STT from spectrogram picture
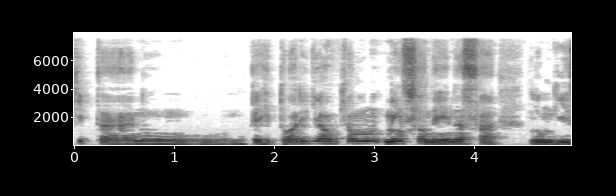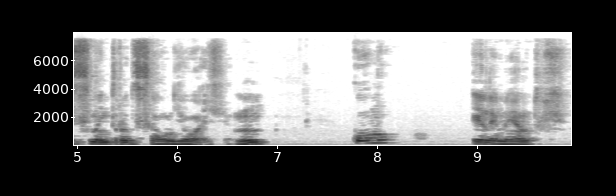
que está no, no, território de algo que eu mencionei nessa longuíssima introdução de hoje. Hum? Como elementos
